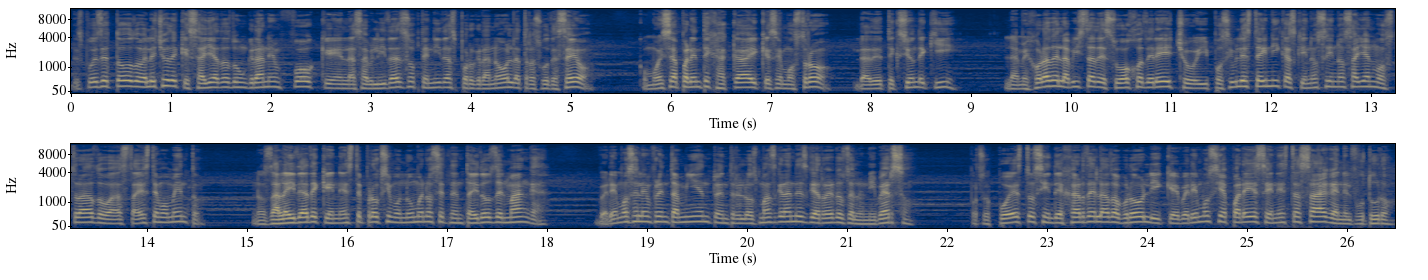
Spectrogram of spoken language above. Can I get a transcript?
Después de todo, el hecho de que se haya dado un gran enfoque en las habilidades obtenidas por Granola tras su deseo, como ese aparente Hakai que se mostró, la detección de Ki, la mejora de la vista de su ojo derecho y posibles técnicas que no se nos hayan mostrado hasta este momento, nos da la idea de que en este próximo número 72 del manga, veremos el enfrentamiento entre los más grandes guerreros del universo. Por supuesto, sin dejar de lado a Broly, que veremos si aparece en esta saga en el futuro.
